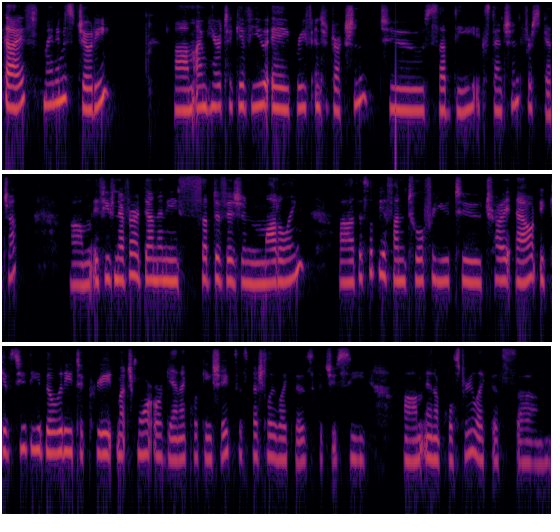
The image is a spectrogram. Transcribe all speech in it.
guys, my name is Jodi. Um, I'm here to give you a brief introduction to SubD extension for SketchUp. Um, if you've never done any subdivision modeling, uh, this will be a fun tool for you to try out. It gives you the ability to create much more organic looking shapes, especially like those that you see um, in upholstery, like this um,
